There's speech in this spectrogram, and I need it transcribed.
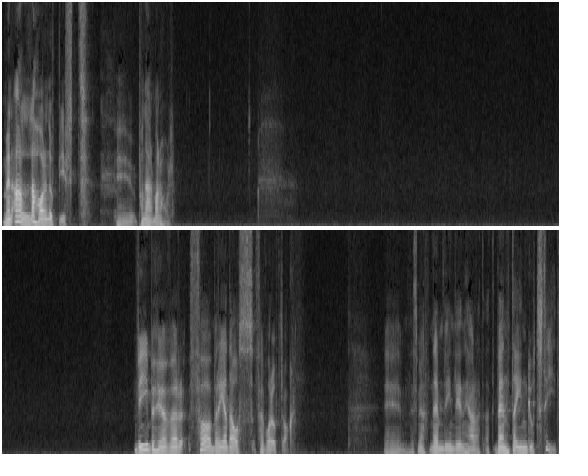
men alla har en uppgift eh, på närmare håll. Vi behöver förbereda oss för våra uppdrag. Eh, det som jag nämnde i inledningen här, att, att vänta in Guds tid.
